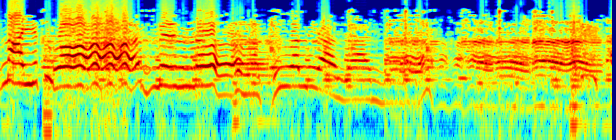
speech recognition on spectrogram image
哪一个人能可怜俺呐？哎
